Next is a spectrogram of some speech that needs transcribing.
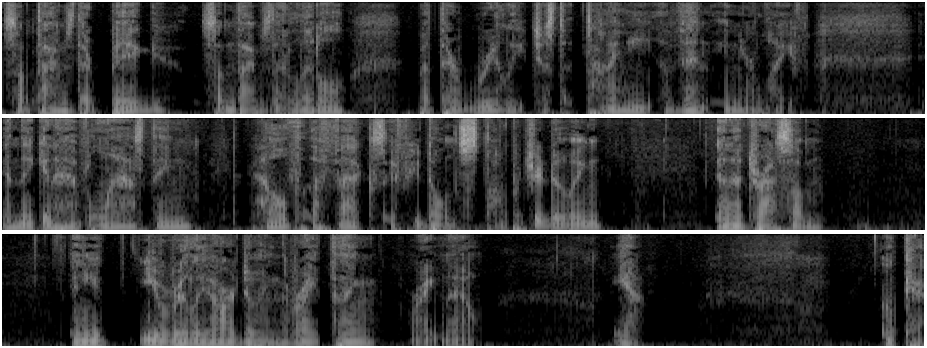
Sometimes they're big, sometimes they're little, but they're really just a tiny event in your life. And they can have lasting health effects if you don't stop what you're doing and address them. And you you really are doing the right thing right now. Yeah. Okay.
